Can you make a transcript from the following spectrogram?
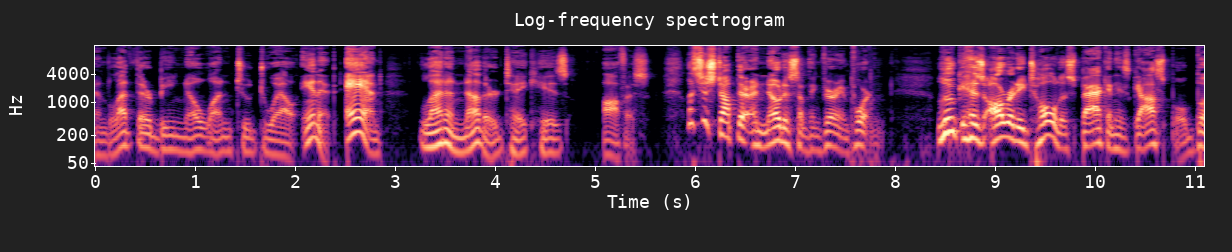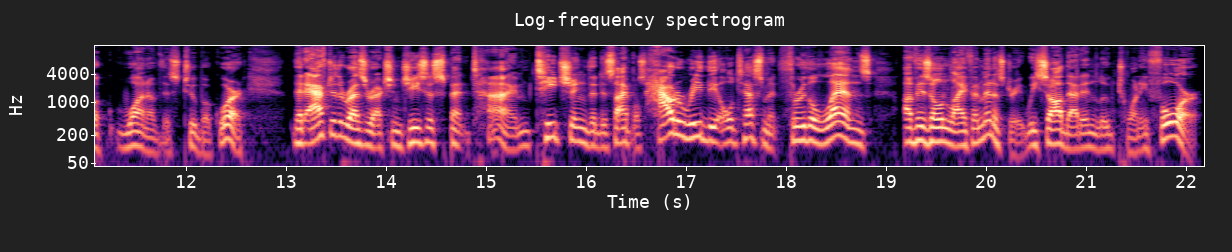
and let there be no one to dwell in it, and let another take his office. Let's just stop there and notice something very important. Luke has already told us back in his gospel, book one of this two book work, that after the resurrection, Jesus spent time teaching the disciples how to read the Old Testament through the lens of his own life and ministry. We saw that in Luke 24.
